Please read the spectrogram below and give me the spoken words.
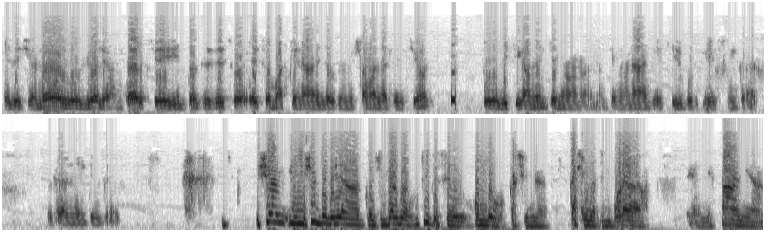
se lesionó y volvió a levantarse, y entonces eso, eso más que nada es lo que me llama la atención. Futbolísticamente no, no, no tengo nada que decir porque es un crack, totalmente un crack. Y yo, y yo te quería consultar, bueno, usted que se jugando casi una, casi una temporada en España,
